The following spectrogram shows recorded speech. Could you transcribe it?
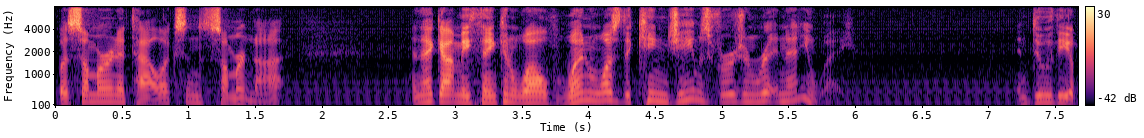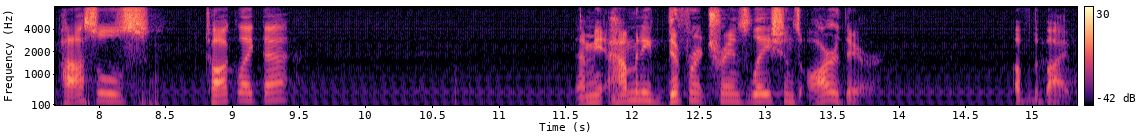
but some are in italics and some are not. And that got me thinking, well, when was the King James Version written anyway? And do the apostles talk like that? I mean, how many different translations are there of the Bible?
